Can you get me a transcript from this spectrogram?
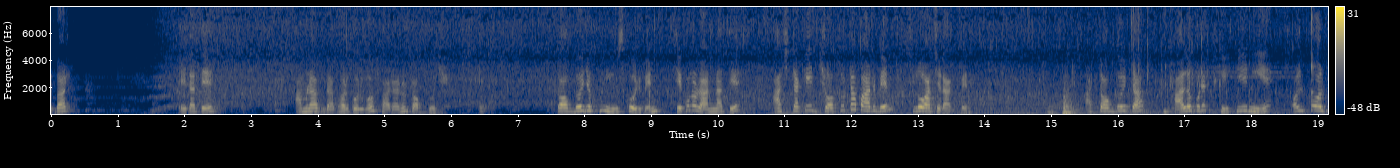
এবার এটাতে আমরা ব্যবহার করব ফাটানো টক দই। টক দই যখন ইউজ করবেন যে কোনো রান্নাতে আঁচটাকে যতটা পারবেন স্লো আঁচে রাখবেন। আর টক দইটা ভালো করে ফেটিয়ে নিয়ে অল্প অল্প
